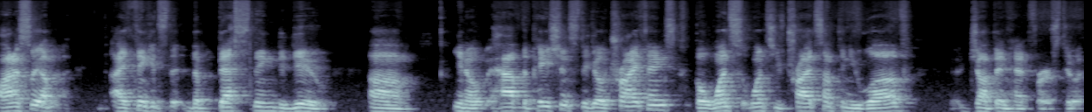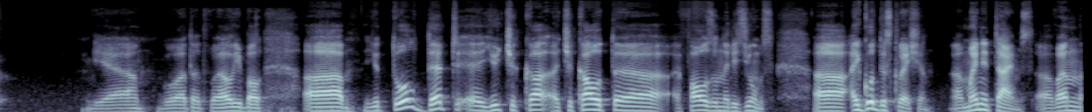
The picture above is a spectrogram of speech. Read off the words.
honestly, I'm, I think it's the, the best thing to do. Um, you know have the patience to go try things but once once you've tried something you love jump in head first to it. Yeah got it valuable. Uh, you told that uh, you check out, check out uh, a thousand resumes. Uh, i got this question uh, many times uh, when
